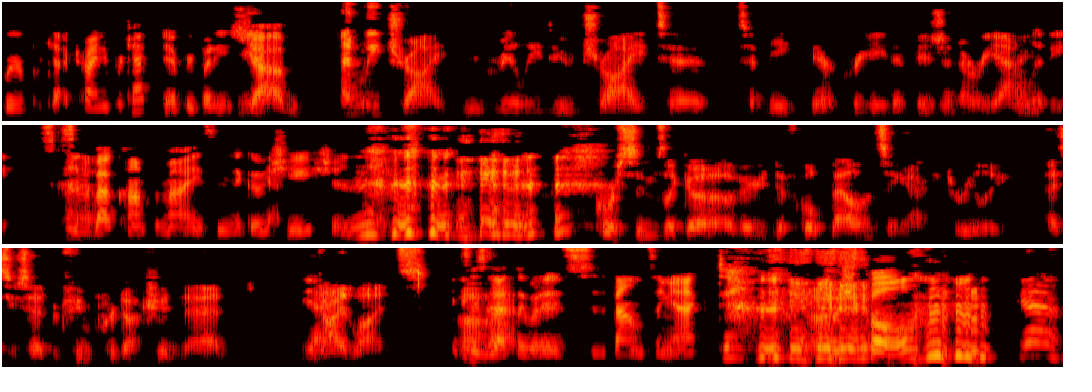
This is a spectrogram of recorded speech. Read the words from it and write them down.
we're protect, trying to protect everybody's yeah. job and we try we really do try to to make their creative vision a reality right. it's kind so. of about compromise and negotiation yeah. of course seems like a, a very difficult balancing act really as you said between production and yeah. guidelines. It's exactly what it is. It's a balancing act. Push pull. yeah.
